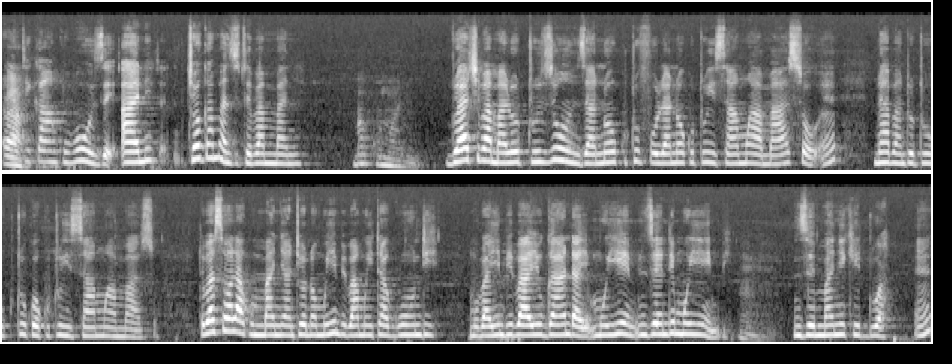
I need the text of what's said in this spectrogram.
kati kankubuuze ani kyogamba nzi tebammanyi? Bakumanyi. Lwaki bamala otuzunza n'okutufuula n'okutuyisaamu amaaso eh? n'abantu tukutuuka okutuyisaamu amaaso. Tebasobola kumanya nti ono muyimbi bamuyita gundi mu bayimbi ba uganda nze ndi muyimbi. Nze mmanyikiddwa eh?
